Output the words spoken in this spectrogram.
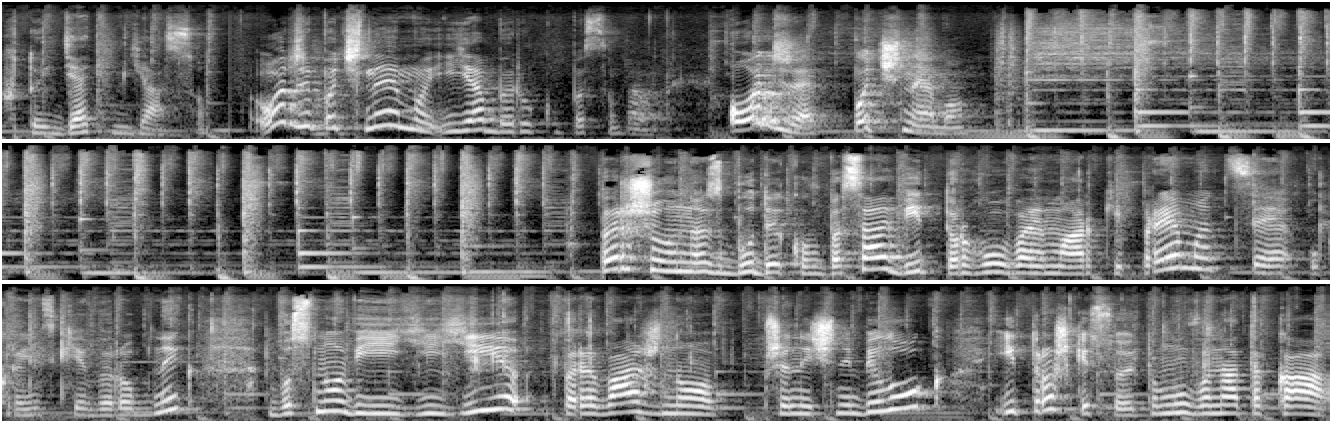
хто їдять м'ясо. Отже, почнемо, і я беру купасу. Отже, почнемо. Першою у нас буде ковбаса від торгової марки Према. Це український виробник. В основі її переважно пшеничний білок і трошки сої, тому вона така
